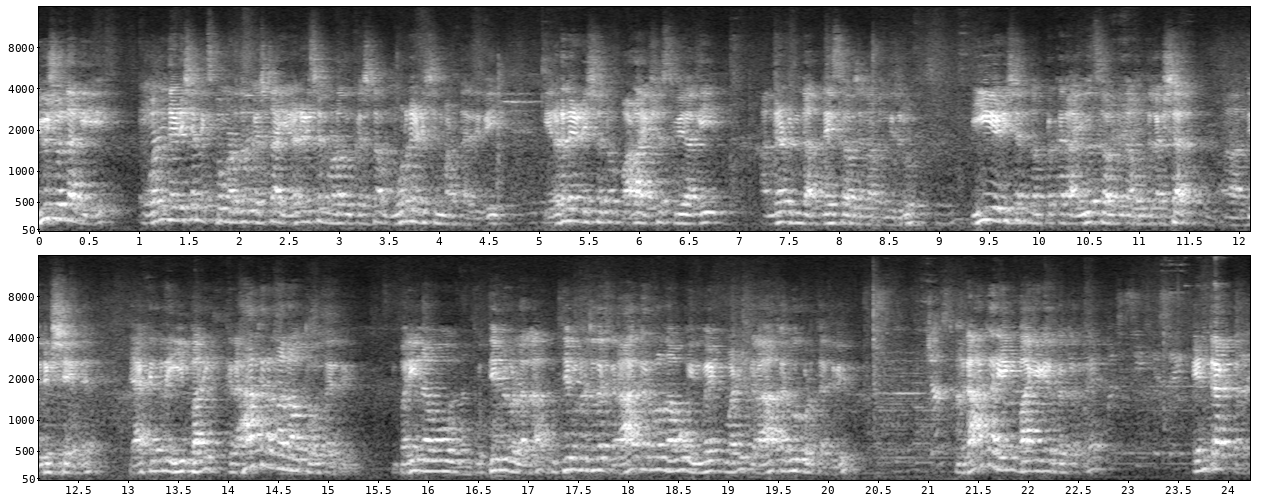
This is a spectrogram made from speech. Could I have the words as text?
ಯೂಶುವಲ್ ಆಗಿ ಒಂದ್ ಎಡಿಷನ್ ಎಕ್ಸ್ಪೋ ಮಾಡೋದು ಕಷ್ಟ, ಎರಡು ಎಡಿಷನ್ ಮಾಡೋದು ಕಷ್ಟ, ಮೂರನೇ ಎಡಿಷನ್ ಮಾಡ್ತಾ ಇದೀವಿ ಎರಡನೇ ಎಡಿಷನ್ ಬಹಳ ಯಶಸ್ವಿಯಾಗಿ ಹನ್ನೆರಡರಿಂದ ಹದಿನೈದು ಸಾವಿರ ಜನ ಬಂದಿದ್ರು. ಈ ಎಡಿಷನ್ ನಮ್ಮ ಪ್ರಕಾರ ಐವತ್ತು ಸಾವಿರದಿಂದ ಒಂದು ಲಕ್ಷ ನಿರೀಕ್ಷೆ ಇದೆ. ಯಾಕಂದ್ರೆ ಈ ಬಾರಿ ಗ್ರಾಹಕರನ್ನ ನಾವು ತಗೋತಾ ಇದ್ವಿ ಬರೀ ನಾವು ಉದ್ಯಮಿಗಳಲ್ಲ, ಉದ್ಯಮಿಗಳ ಜೊತೆ ಗ್ರಾಹಕರನ್ನು ನಾವು ಇನ್ವೈಟ್ ಮಾಡಿ ಗ್ರಾಹಕರಿಗೂ ಕೊಡ್ತಾ ಇದ್ವಿ. ಗ್ರಾಹಕರು ಹೆಂಗ್ ಭಾಗಿಯಾಗಿರ್ಬೇಕಂದ್ರೆ ಎಂಟ್ರಿ ಆಗ್ತಾರೆ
